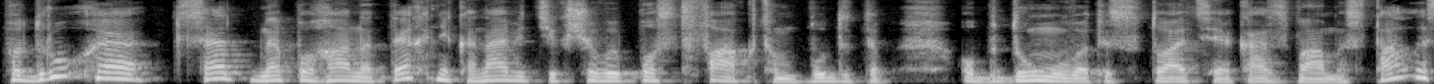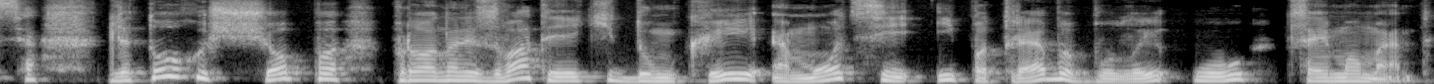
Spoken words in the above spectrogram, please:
По-друге, це непогана техніка, навіть якщо ви постфактум будете обдумувати ситуацію, яка з вами сталася, для того, щоб проаналізувати, які думки, емоції і потреби були у цей момент.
